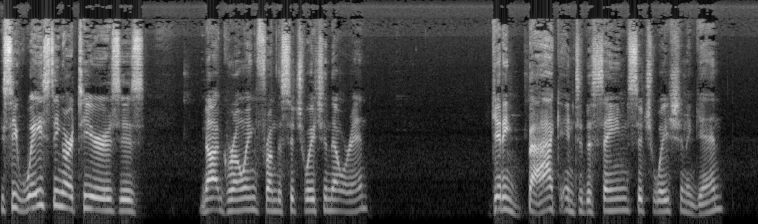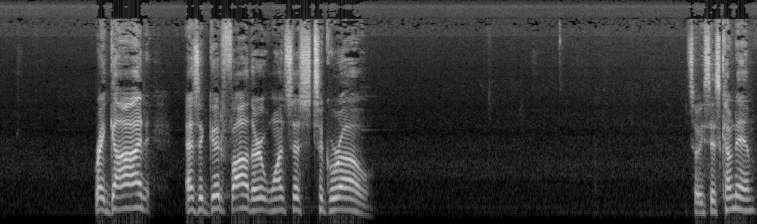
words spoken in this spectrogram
You see, wasting our tears is not growing from the situation that we're in getting back into the same situation again. Right? God, as a good father, wants us to grow. So he says, Come to him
